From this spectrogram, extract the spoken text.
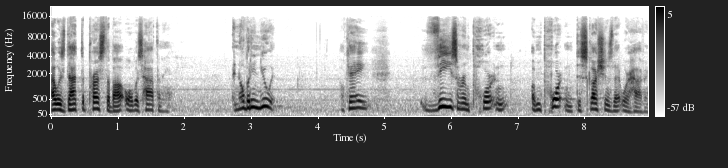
I was that depressed about what was happening. And nobody knew it. Okay? These are important, important discussions that we're having.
